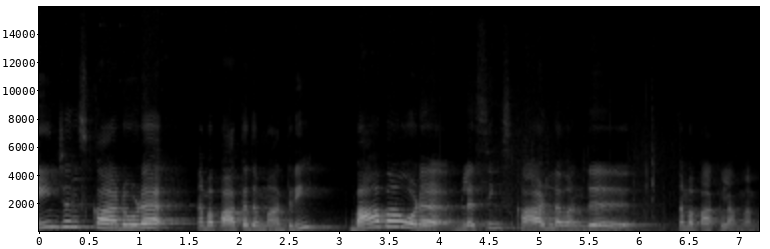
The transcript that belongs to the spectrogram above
ஏஞ்சல்ஸ் கார்டோட நம்ம பார்த்தது மாதிரி பாபாவோட பிளெஸ்ஸிங்ஸ் கார்டில் வந்து நம்ம பார்க்கலாம் மேம்.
